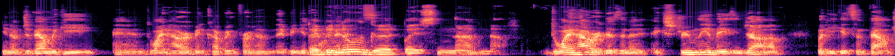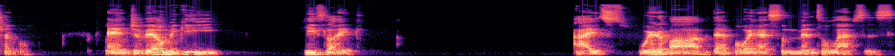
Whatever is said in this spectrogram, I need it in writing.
you know JaVale McGee and Dwight Howard have been covering for him. They've been getting They've more been minutes. doing good, but it's not enough. Dwight Howard does an extremely amazing job, but he gets in foul trouble. And JaVale McGee, he's like, I swear to Bob, that boy has some mental lapses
